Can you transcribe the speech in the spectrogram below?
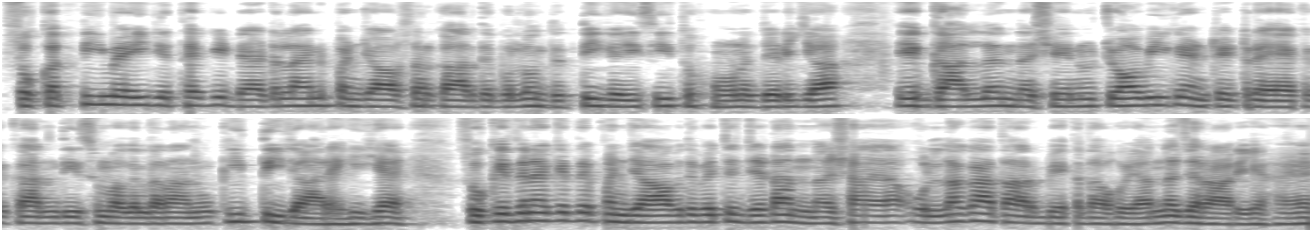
ਸੋ 31 ਮਈ ਜਿੱਥੇ ਕਿ ਡੈਡਲਾਈਨ ਪੰਜਾਬ ਸਰਕਾਰ ਦੇ ਵੱਲੋਂ ਦਿੱਤੀ ਗਈ ਸੀ, ਤਾਂ ਹੁਣ ਜਿਹੜੀ ਆ, ਇਹ ਗੱਲ ਨਸ਼ੇ ਨੂੰ 24 ਘੰਟੇ ਟਰੈਕ ਕਰਨ ਦੀ ਸਮਗਲਰਾਂ ਨੂੰ ਕੀਤੀ ਜਾ ਰਹੀ ਹੈ। ਸੋ ਕਿਤੇ ਨਾ ਕਿਤੇ ਪੰਜਾਬ ਦੇ ਵਿੱਚ ਜਿਹੜਾ ਨਸ਼ਾ ਆ, ਉਹ ਲਗਾਤਾਰ ਵੇਖਦਾ ਹੋਇਆ ਨਜ਼ਰ ਆ ਰਿਹਾ ਹੈ।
